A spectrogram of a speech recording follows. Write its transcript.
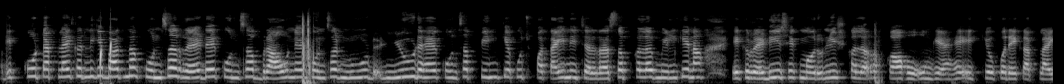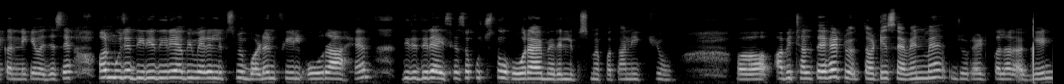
एक कोट अप्लाई करने के बाद ना कौन सा रेड है, कौन सा ब्राउन है, कौन सा नूड, न्यूड है, कौन सा पिंक है, कुछ पता ही नहीं चल रहा। सब कलर मिलके ना एक रेडिश एक मरूनिश कलर का हो गया है, एक के ऊपर एक अप्लाई करने की वजह से। और मुझे धीरे धीरे अभी मेरे लिप्स में बर्डन फील हो रहा है। धीरे धीरे ऐसे ऐसा कुछ तो हो रहा है मेरे लिप्स में, पता नहीं क्यों। अभी चलते हैं थर्टी सेवन में, जो red colour again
